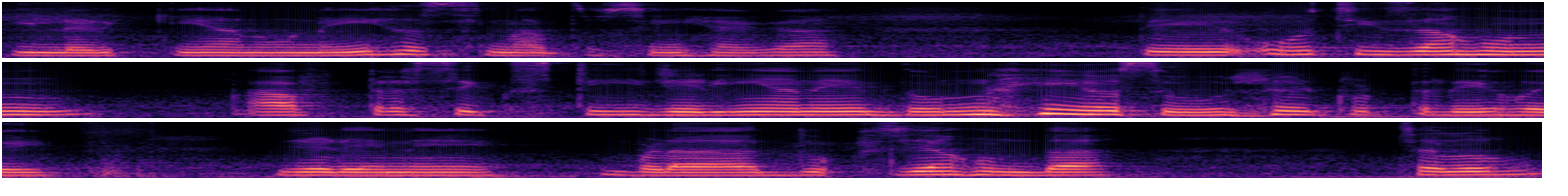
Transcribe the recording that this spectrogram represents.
ਕਿ ਲੜਕੀਆਂ ਨੂੰ ਨਹੀਂ ਹੱਸਣਾ ਤੁਸੀਂ ਹੈਗਾ। ਅਤੇ ਉਹ ਚੀਜ਼ਾਂ ਹੁਣ ਆਫਟਰ 60 ਜਿਹੜੀਆਂ ਨੇ ਦੋਨੋਂ ਹੀ ਅਸੂਲ ਟੁੱਟਦੇ ਹੋਏ ਜਿਹੜੇ ਨੇ ਬੜਾ ਦੁੱਖ ਜਿਹਾ ਹੁੰਦਾ। ਚਲੋ,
